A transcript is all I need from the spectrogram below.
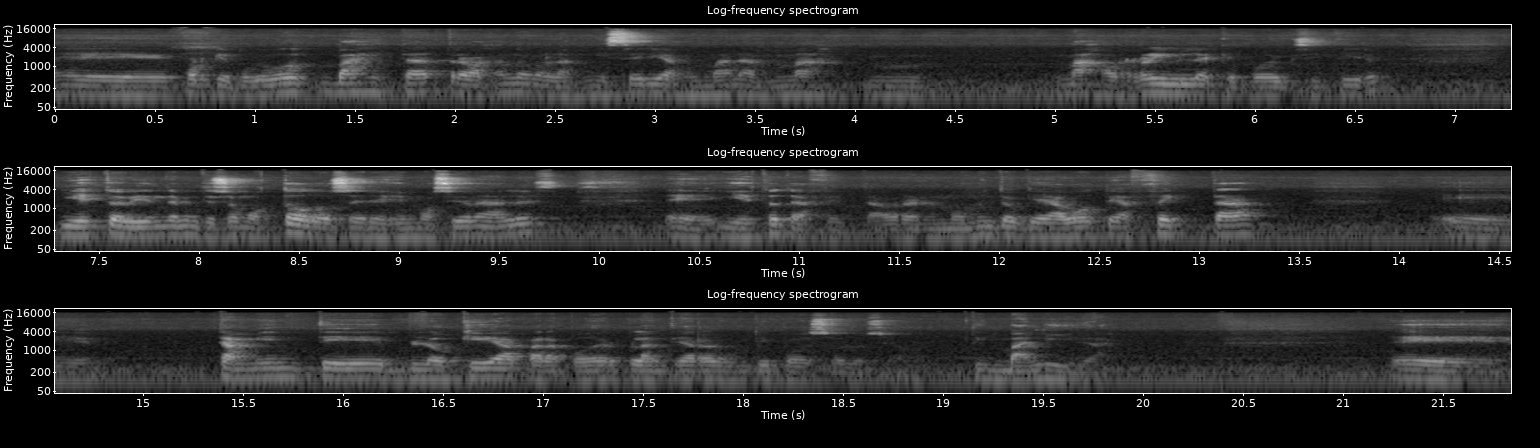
Eh, ¿Por qué? Porque vos vas a estar trabajando con las miserias humanas más, más horribles que puede existir. Y esto evidentemente somos todos seres emocionales eh, y esto te afecta. Ahora, en el momento que a vos te afecta, eh, también te bloquea para poder plantear algún tipo de solución. Te invalida. Eh,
